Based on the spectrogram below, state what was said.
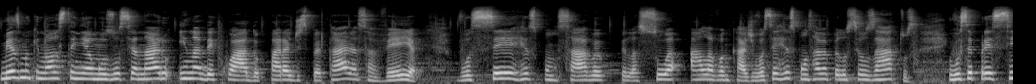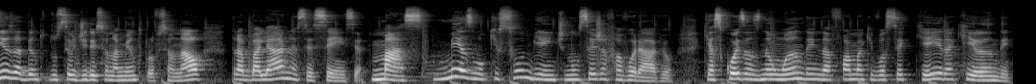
mesmo que nós tenhamos o cenário inadequado para despertar essa veia, você é responsável pela sua alavancagem, você é responsável pelos seus atos e você precisa, dentro do seu direcionamento profissional, trabalhar nessa essência. Mas mas, mesmo que seu ambiente não seja favorável, que as coisas não andem da forma que você queira que andem,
